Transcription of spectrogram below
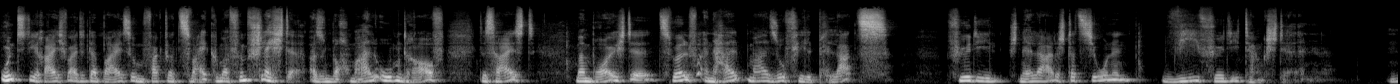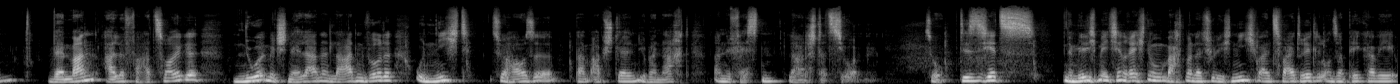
Und die Reichweite dabei ist um Faktor 2,5 schlechter, also nochmal obendrauf. Das heißt, man bräuchte zwölfeinhalb Mal so viel Platz für die Schnellladestationen wie für die Tankstellen. Hm? Wenn man alle Fahrzeuge nur mit Schnellladen laden würde und nicht zu Hause beim Abstellen über Nacht an den festen Ladestationen. So, das ist jetzt eine Milchmädchenrechnung, macht man natürlich nicht, weil zwei Drittel unserer Pkw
